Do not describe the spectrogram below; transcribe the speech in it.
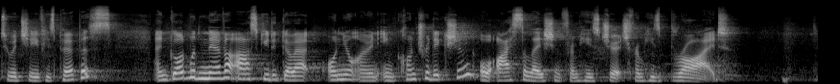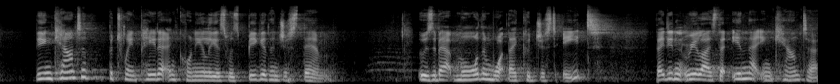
to achieve His purpose. And God would never ask you to go out on your own in contradiction or isolation from his church, from his bride. The encounter between Peter and Cornelius was bigger than just them. It was about more than what they could just eat. They didn't realise that in that encounter,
